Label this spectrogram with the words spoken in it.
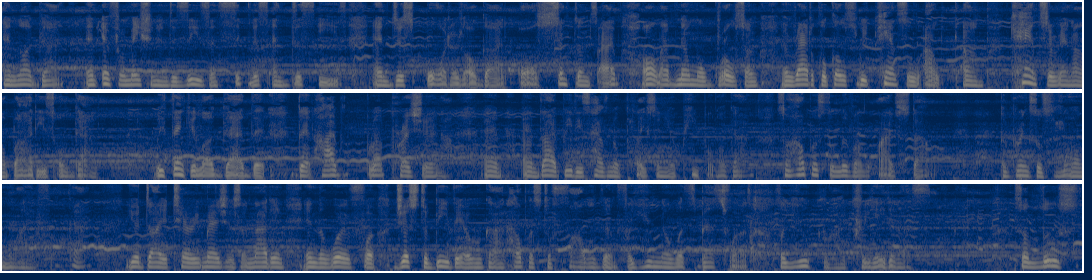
and Lord God, and inflammation and disease and sickness and disease and disorders, oh God, all symptoms, all abnormal growth and, and radical growth. We cancel out um, cancer in our bodies, oh God. We thank you, Lord God, that that high blood pressure and and, and diabetes have no place in your people, oh God. So help us to live a lifestyle that brings us long life, oh God. Your dietary measures are not in, in the word for just to be there, oh God. Help us to follow them, for you know what's best for us. For you, God, created us. So loose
